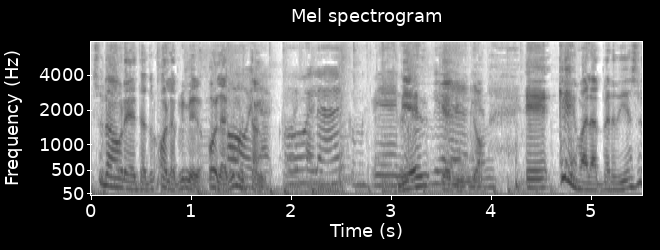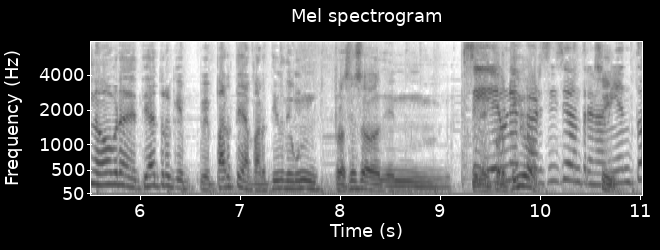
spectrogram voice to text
Es una obra de teatro. Hola, primero. Hola, ¿cómo Hola, están? Hola. Bien. Bien, Bien, qué lindo. Eh, ¿Qué es Bala Perdida? Es una obra de teatro que eh, parte a partir de un proceso en, Sí, era un ejercicio de entrenamiento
